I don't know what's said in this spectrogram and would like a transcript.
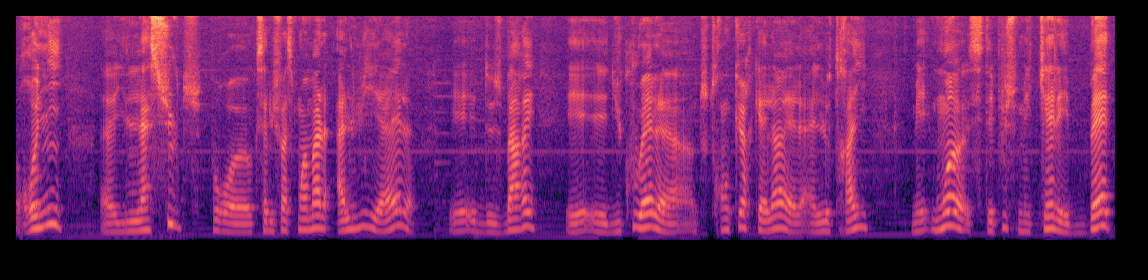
renie, euh, il l'insulte pour que ça lui fasse moins mal à lui et à elle, et, de se barrer. Et, du coup, elle, toute rancœur qu'elle a, elle, elle le trahit. Mais moi, c'était plus, mais quelle est bête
